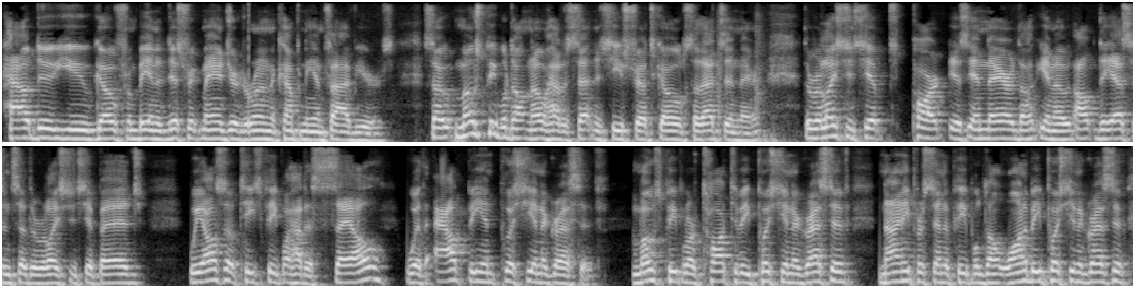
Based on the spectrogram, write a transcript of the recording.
How do you go from being a district manager to running a company in five years? So most people don't know how to set and achieve stretch goals, so that's in there. The relationship part is in there. The you know all, the essence of the relationship edge. We also teach people how to sell without being pushy and aggressive. Most people are taught to be pushy and aggressive. 90% of people don't want to be pushy and aggressive.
